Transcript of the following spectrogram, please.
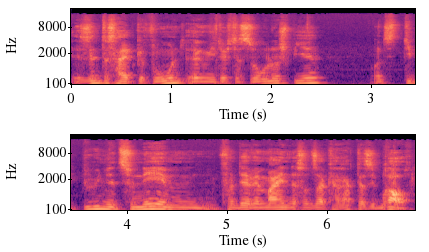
sind es halt gewohnt, irgendwie durch das Solospiel uns die Bühne zu nehmen, von der wir meinen, dass unser Charakter sie braucht.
